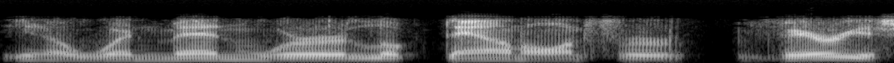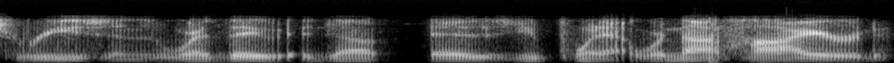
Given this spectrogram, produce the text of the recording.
you know, when men were looked down on for various reasons, where they, as you point out, were not hired.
